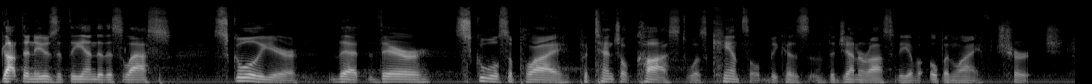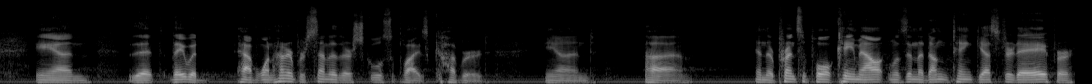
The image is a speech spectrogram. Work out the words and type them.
got the news at the end of this last school year that their school supply potential cost was canceled because of the generosity of Open Life Church, and that they would have 100% of their school supplies covered. And, uh, and their principal came out and was in the dunk tank yesterday for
